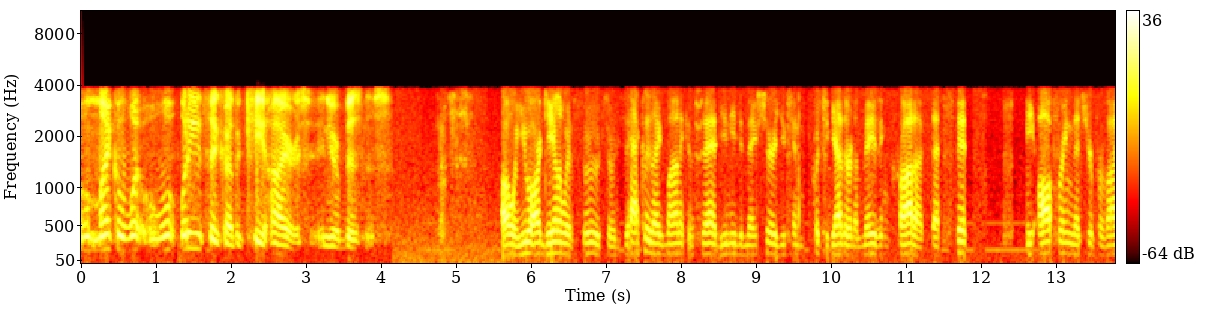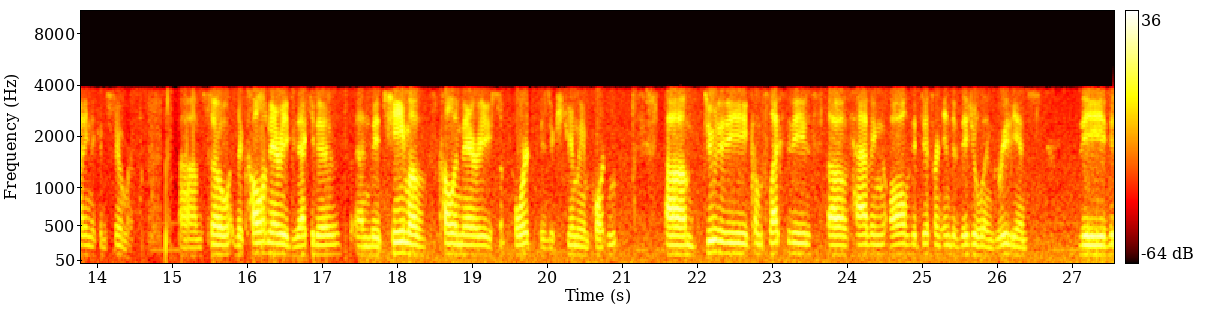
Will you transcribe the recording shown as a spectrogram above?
Well, Michael, what, what what do you think are the key hires in your business? Oh, you are dealing with food, so exactly like Monica said, you need to make sure you can put together an amazing product that fits the offering that you're providing the consumer. Um, so the culinary executive and the team of culinary support is extremely important. Um, due to the complexities of having all the different individual ingredients, the, the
